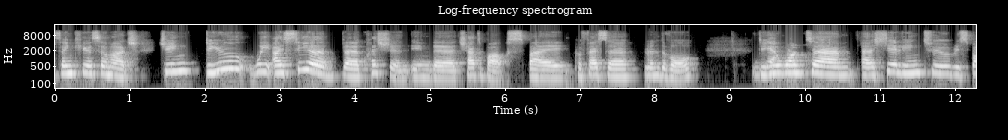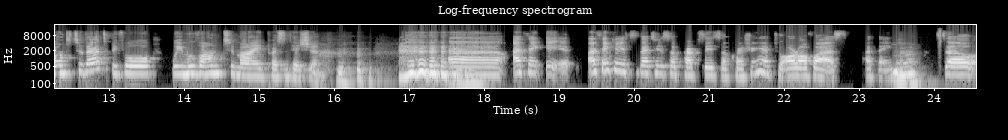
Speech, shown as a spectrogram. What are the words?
Thank you so much. Jing, do you, we, I see a, a question in the chat box by Professor Lundvall. Do yeah. you want um, uh, Xie to respond to that before we move on to my presentation? uh, I think it, I think it's that is a, perhaps it's a question to all of us. I think mm -hmm. so.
